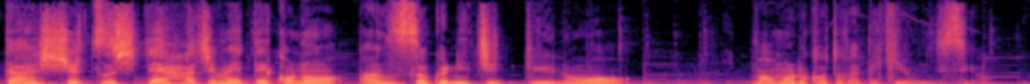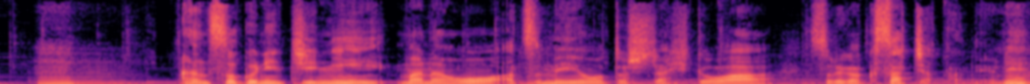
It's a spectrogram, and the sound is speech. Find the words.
脱出して初めてこの安息日っていうのを守ることができるんですよ。うん安息日にマナを集めようとした人は、それが腐っちゃったんだよね。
